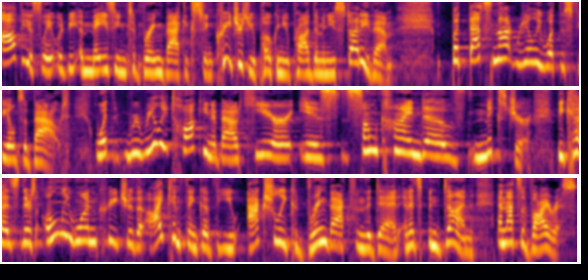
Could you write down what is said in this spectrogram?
obviously it would be amazing to bring back extinct creatures. You poke and you prod them and you study them. But that's not really what this field's about. What we're really talking about here is some kind of mixture, because there's only one creature that I can think of that you actually could bring back from the dead, and it's been done, and that's a virus.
